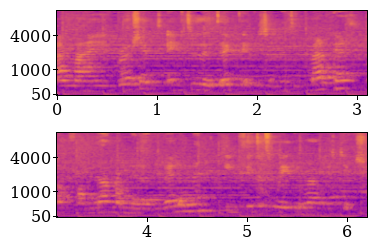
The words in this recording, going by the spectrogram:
And my project aims to detect epigenetic markers of abnormal neurodevelopment in fetus with growth restriction.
